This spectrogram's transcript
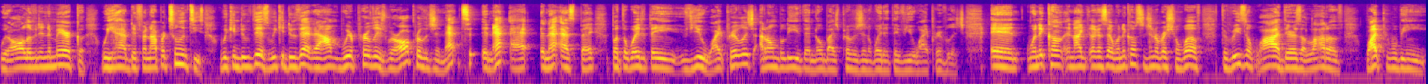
We're all living in America. We have different opportunities. We can do this. We can do that. And we're privileged. We're all privileged in that in that in that aspect. But the way that they view white privilege, I don't believe that nobody's privileged in the way that they view white privilege. And when it comes, and like, like I said, when it comes to generational wealth, the reason why there's a lot of white people being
